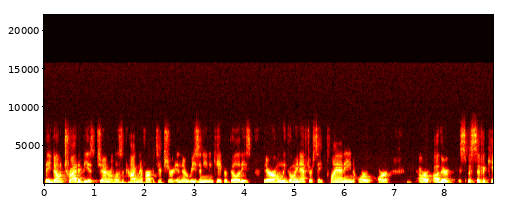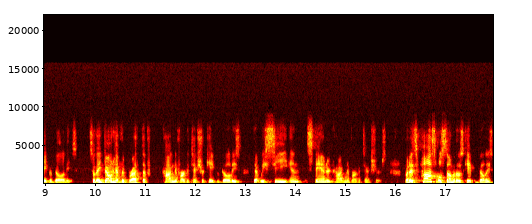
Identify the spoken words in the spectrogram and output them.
They don't try to be as general as a cognitive architecture in their reasoning and capabilities. They are only going after, say, planning or or are other specific capabilities. So they don't have the breadth of cognitive architecture capabilities that we see in standard cognitive architectures. But it's possible some of those capabilities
